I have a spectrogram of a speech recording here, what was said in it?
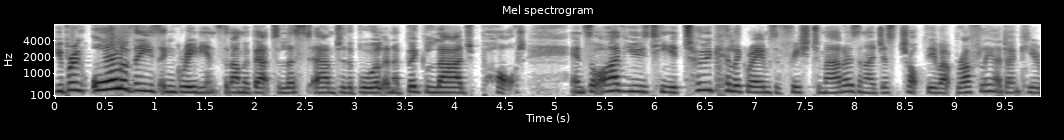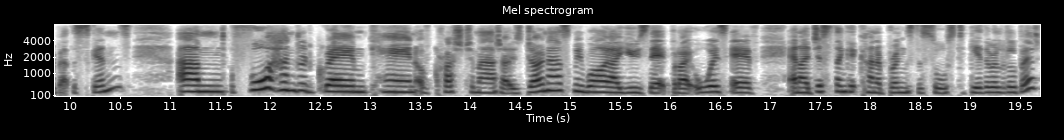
you bring all of these ingredients that I'm about to list um, to the boil in a big, large pot. And so I've used here two kilograms of fresh tomatoes and I just chop them up roughly. I don't care about the skins. Um, 400 gram can of crushed tomatoes. Don't ask me why I use that, but I always have. And I just think it kind of brings the sauce together a little bit.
